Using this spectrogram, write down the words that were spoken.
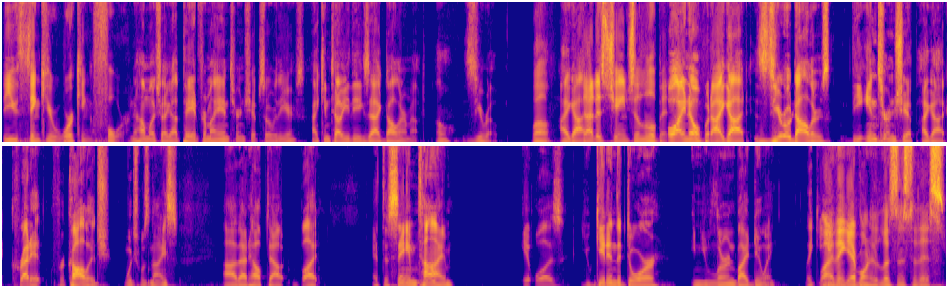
that you think you're working for. You know how much I got paid for my internships over the years? I can tell you the exact dollar amount. Oh, Zero. Well, I got that has changed a little bit. Oh, I know, but I got zero dollars. The internship, I got credit for college, which was nice. Uh, that helped out. But at the same time, it was you get in the door and you learn by doing. Like Well, I think everyone who listens to this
